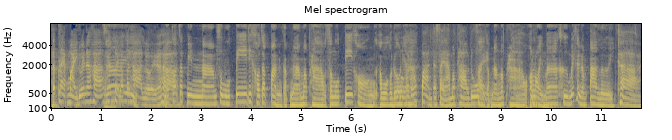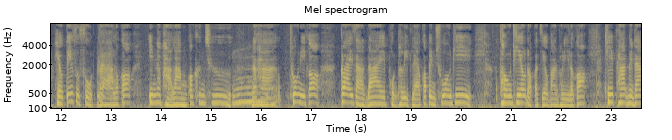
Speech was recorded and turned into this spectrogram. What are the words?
แต่แปลกใหม่ด้วยนะคะ ไม่เคยรับประทานเลยนะคะ แล้วก็จะเป็นน้ำสมูทตี้ที่เขาจะปั่นกับน้ำมะพร้าว สมูทตี้ของอะโวคาโดอะโวเนี่ยคาโดค่ะปั่นแต่ใส่น้ำมะพร้าวด้วยใส่กับน้ำมะพร้าว อร่อยมาก คือไม่ใส่น้ำตาลเลย ค่ะ เฮลตี้สุด ๆ นะคะ ค่ะแล้วก็อินทผลัมก็ขึ้นชื่ออนะคะ ช่วงนี้ก็ใกล้จะได้ผลผลิตแล้วก็เป็นช่วงที่ท่องเที่ยวดอกกระเจียวบานพอดี แล้วก็ที่พลาดไม่ได้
